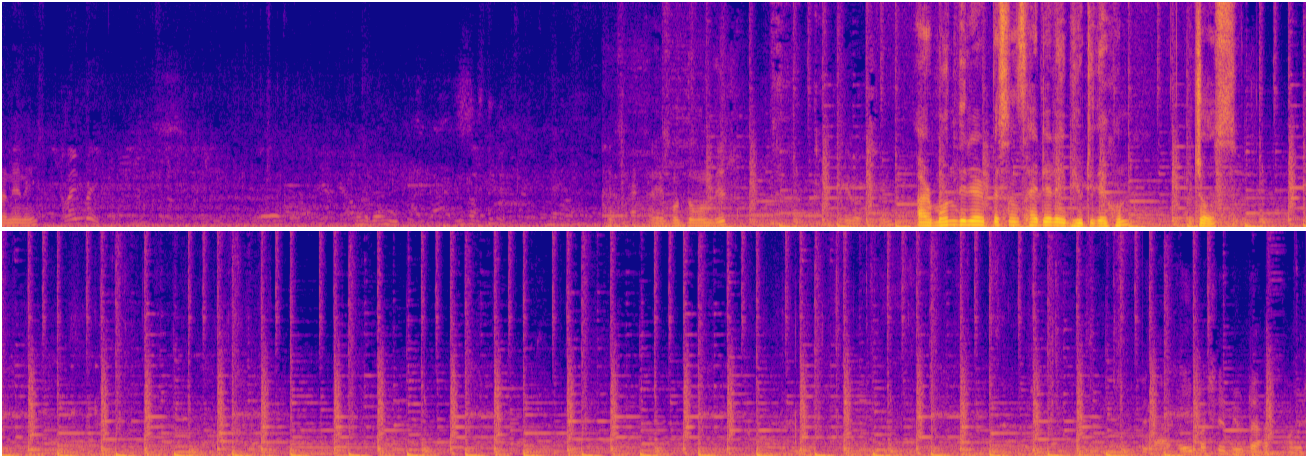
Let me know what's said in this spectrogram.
ভিউটা নিয়ে নেই। এই বৌদ্ধ মন্দির আর মন্দিরের পেছন সাইডের এই ভিউটি দেখুন জোস। এই পাশের ভিউটা অনেক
